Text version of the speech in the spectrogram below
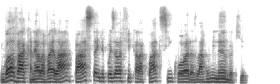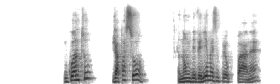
Igual a vaca, né? Ela vai lá, pasta e depois ela fica lá quatro, cinco horas lá ruminando aquilo. Enquanto já passou. Eu não deveria mais me preocupar, né?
